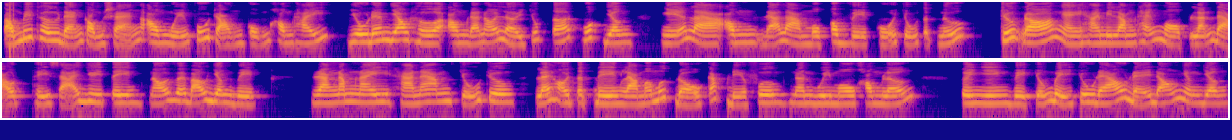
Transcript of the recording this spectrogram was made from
Tổng bí thư đảng Cộng sản ông Nguyễn Phú Trọng cũng không thấy. Dù đêm giao thừa ông đã nói lời chúc Tết quốc dân, nghĩa là ông đã làm một công việc của chủ tịch nước. Trước đó, ngày 25 tháng 1, lãnh đạo thị xã Duy Tiên nói với báo Dân Việt rằng năm nay Hà Nam chủ trương lễ hội tịch điền làm ở mức độ cấp địa phương nên quy mô không lớn. Tuy nhiên, việc chuẩn bị chu đáo để đón nhân dân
